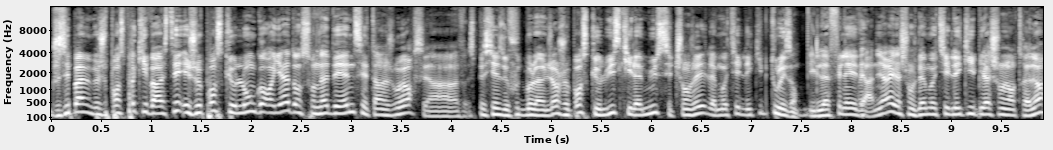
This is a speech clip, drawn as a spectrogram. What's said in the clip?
Je sais pas, mais je pense pas qu'il va rester. Et je pense que Longoria, dans son ADN, c'est un joueur, c'est un spécialiste de football manager. Je pense que lui, ce qui l'amuse, c'est de changer la moitié de l'équipe tous les ans. Il l'a fait l'année dernière, il a changé la moitié de l'équipe, il a changé d'entraîneur.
